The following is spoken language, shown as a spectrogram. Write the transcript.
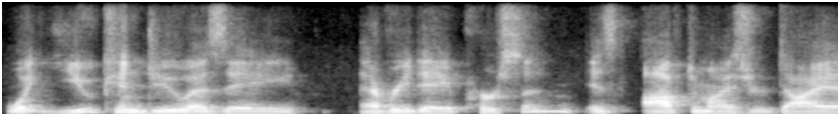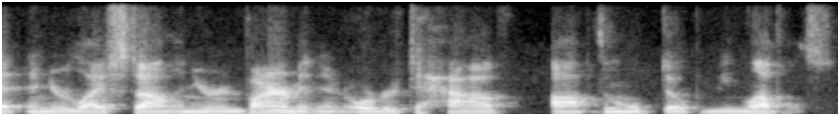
what you can do as a everyday person is optimize your diet and your lifestyle and your environment in order to have optimal dopamine levels.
